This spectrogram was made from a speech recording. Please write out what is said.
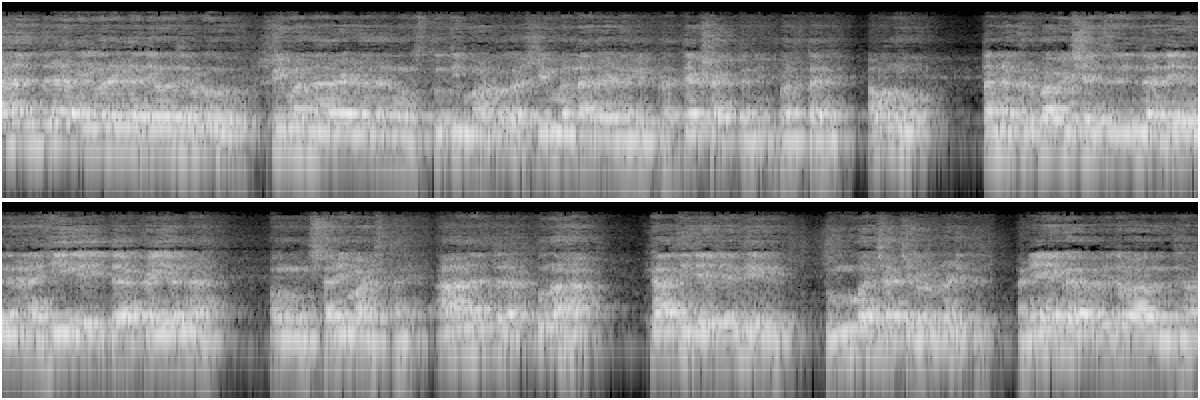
ಆನಂತರ ಇವರೆಲ್ಲ ದೇವತೆಗಳು ಶ್ರೀಮನ್ನಾರಾಯಣನನ್ನು ಸ್ತುತಿ ಮಾಡುವಾಗ ಶ್ರೀಮನ್ನಾರಾಯಣನಲ್ಲಿ ಪ್ರತ್ಯಕ್ಷ ಆಗ್ತಾನೆ, ಬರ್ತಾನೆ. ಅವನು ತನ್ನ ಕೃಪಾ ವಿಶೇಷದಿಂದ ದೇವೇಂದ್ರನ ಹೀಗೆ ಇದ್ದ ಕೈಯನ್ನ ಅವನು ಸರಿ ಮಾಡಿಸ್ತಾನೆ. ಆ ನಂತರ ಪುನಃ ಖ್ಯಾತಿ ದೇವಿಯಲ್ಲಿ ತುಂಬಾ ಚರ್ಚೆಗಳು ನಡೀತದೆ. ಅನೇಕ ವಿಧವಾದಂತಹ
